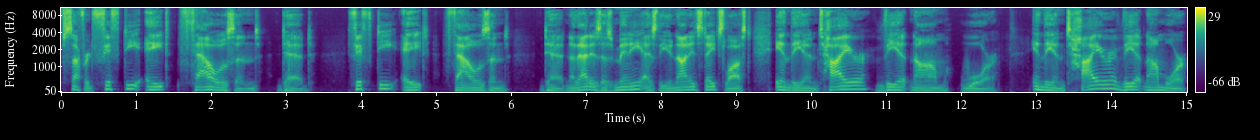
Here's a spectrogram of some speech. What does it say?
suffered 58,000 dead. 58,000 dead. Now, that is as many as the United States lost in the entire Vietnam War. In the entire Vietnam War,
